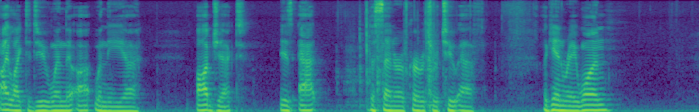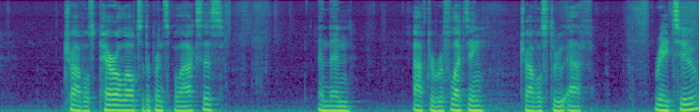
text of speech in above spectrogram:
I like to do when the uh, when the uh, object is at the center of curvature 2f. Again, ray 1 travels parallel to the principal axis and then after reflecting travels through f. Ray 2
